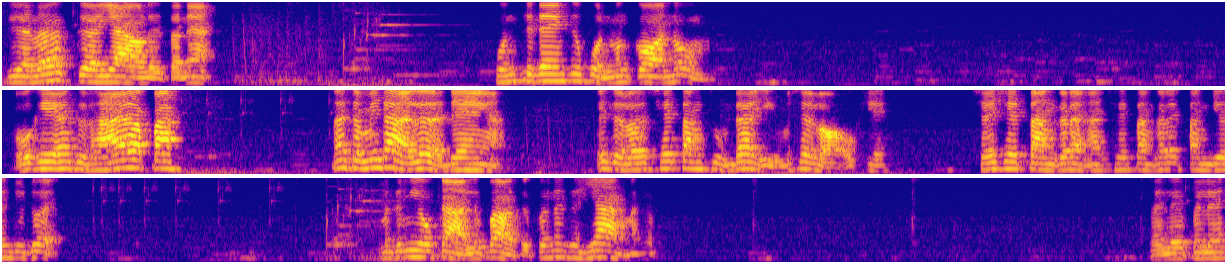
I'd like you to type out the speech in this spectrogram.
เกลือแล้วก็เกลือยาวเลยตอนเนี้ย ผลสีแดงคือผลมังกรนะผม โอเคอันสุดท้ายแล้วปะน่าจะไม่ได้แล้วแหละแดงอะเอ้แต่เราใช้ตังค์สุ่มได้อีกไม่ใช่หรอ โอเค ใช้ใช้ตังค์ก็ได้อะใช้ตังค์ก็ได้ตังค์เยอะอยู่ด้วย มันจะมีโอกาสหรือเปล่า แต่ก็น่าจะยากนะครับ ไปเลยไปเลย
